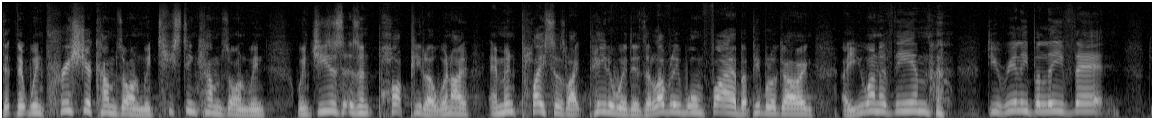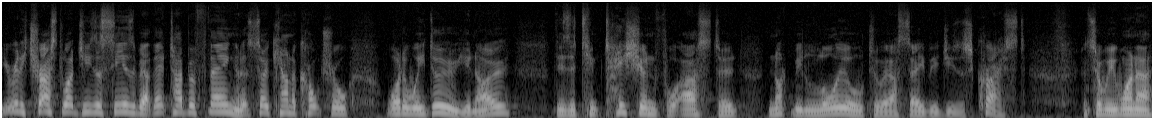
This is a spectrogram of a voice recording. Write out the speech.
That, that when pressure comes on, when testing comes on, when, when Jesus isn't popular, when I am in places like Peter where there's a lovely warm fire, but people are going, Are you one of them? Do you really believe that? Do you really trust what Jesus says about that type of thing? And it's so countercultural. What do we do, you know? There's a temptation for us to not be loyal to our Savior Jesus Christ. And so we, wanna,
